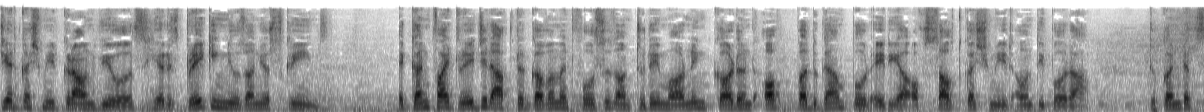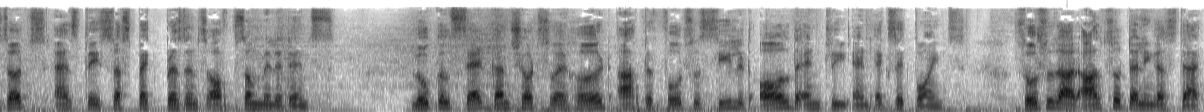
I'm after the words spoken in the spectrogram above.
Dear Kashmir Crown viewers, here is breaking news on your screens. A gunfight raged after government forces on today morning cordoned off Padgampur area of South Kashmir, Awantipora, to conduct search as they suspect presence of some militants. Locals said gunshots were heard after forces sealed all the entry and exit points. Sources are also telling us that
